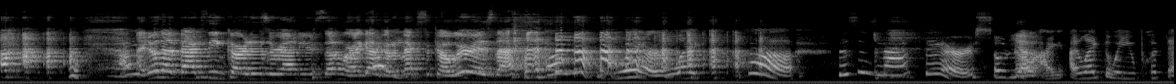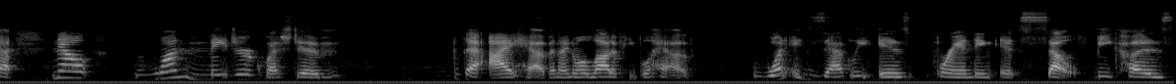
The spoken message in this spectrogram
I know that vaccine card is around here somewhere. I gotta go to Mexico. Where is that? Oh, where? Like, huh, this is not fair. So no, yep. I, I like the way you put that. Now, one major question that I have, and I know a lot of people have, what exactly is branding itself? Because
